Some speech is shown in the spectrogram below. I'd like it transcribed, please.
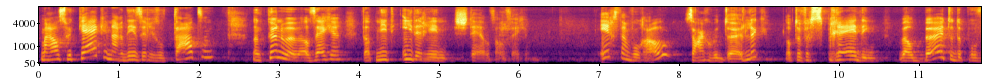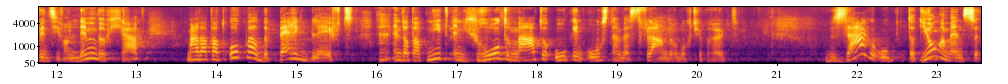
maar als we kijken naar deze resultaten, dan kunnen we wel zeggen dat niet iedereen stijl zal zeggen. Eerst en vooral zagen we duidelijk dat de verspreiding wel buiten de provincie van Limburg gaat, maar dat dat ook wel beperkt blijft en dat dat niet in grote mate ook in Oost- en West-Vlaanderen wordt gebruikt. We zagen ook dat jonge mensen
